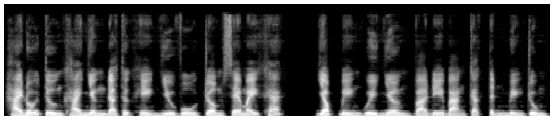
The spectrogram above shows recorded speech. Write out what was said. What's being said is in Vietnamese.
Hai đối tượng khai nhận đã thực hiện nhiều vụ trộm xe máy khác dọc biển Quy Nhơn và địa bàn các tỉnh miền Trung.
